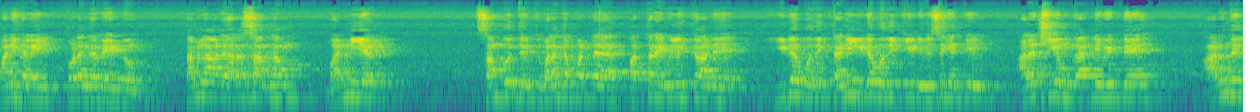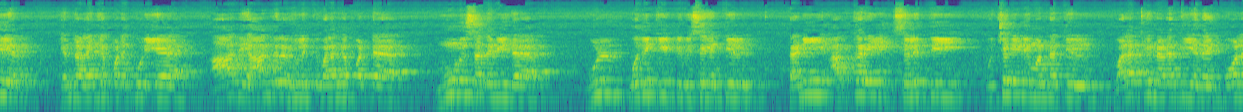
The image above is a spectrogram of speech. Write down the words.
பணிகளை தொடங்க வேண்டும். தமிழ்நாடு அரசாங்கம் வன்னியர் சமூகத்திற்கு வழங்கப்பட்ட பத்தரை விழுக்காடு இடஒதுக்கி தனி இடஒதுக்கீடு விஷயத்தில் அலட்சியம் காட்டிவிட்டு அருந்ததியர் என்று அழைக்கப்படக்கூடிய ஆதி ஆந்திரர்களுக்கு வழங்கப்பட்ட மூணு சதவீத உள் ஒதுக்கீட்டு விஷயத்தில் தனி அக்கறை செலுத்தி உச்சநீதிமன்றத்தில் வழக்கு நடத்தியதைப் போல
